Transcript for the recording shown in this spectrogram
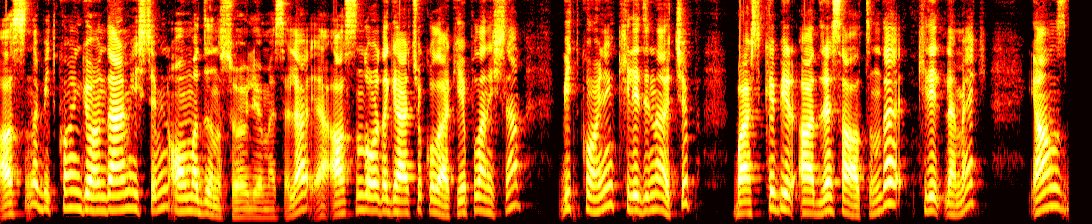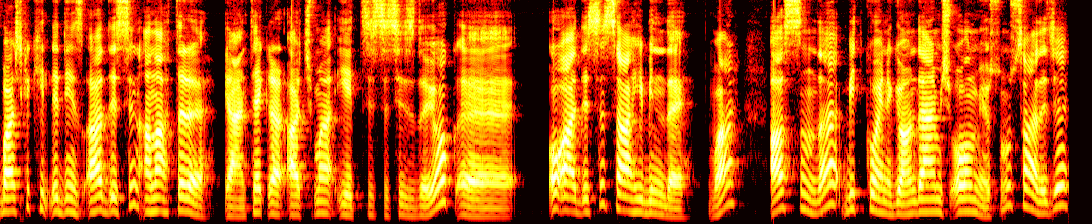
aslında Bitcoin gönderme işleminin olmadığını söylüyor mesela. Yani aslında orada gerçek olarak yapılan işlem Bitcoin'in kilidini açıp başka bir adres altında kilitlemek. Yalnız başka kilitlediğiniz adresin anahtarı yani tekrar açma yetkisi sizde yok. Ee, o adresin sahibinde var. aslında Bitcoin'i göndermiş olmuyorsunuz. Sadece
